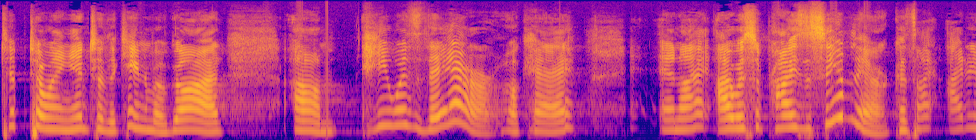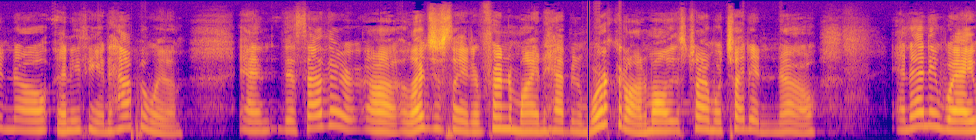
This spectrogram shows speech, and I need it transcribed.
tiptoeing into the kingdom of God, um, he was there. Okay, and I, I was surprised to see him there because I, I didn't know anything had happened with him. And this other uh, legislator friend of mine had been working on him all this time, which I didn't know. And anyway,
